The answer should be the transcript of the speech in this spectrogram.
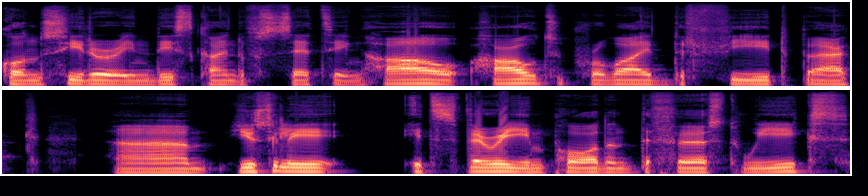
consider in this kind of setting? How how to provide the feedback? Um, usually it's very important the first weeks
